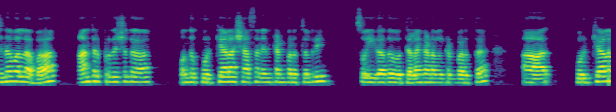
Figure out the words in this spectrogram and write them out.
ಜಿನವಲ್ಲಭ ಆಂಧ್ರ ಪ್ರದೇಶದ ಒಂದು ಕುರ್ಕ್ಯಾಲ ಶಾಸನ ಏನ್ ಕಂಡು ಬರುತ್ತಲ್ರಿ? ಸೊ ಈಗ ಅದು ತೆಲಂಗಾಣದಲ್ಲಿ ಕಂಡು ಬರುತ್ತೆ. ಆ ಕುರ್ಕ್ಯಾಲ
